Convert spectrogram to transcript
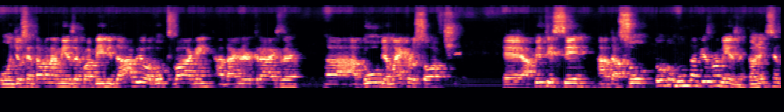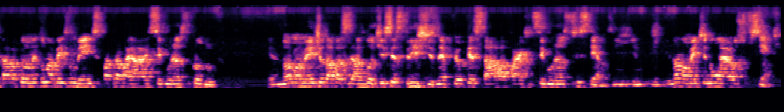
onde eu sentava na mesa com a BMW, a Volkswagen, a Daimler Chrysler, a Adobe, a Microsoft, é, a PTC, a Dassault, todo mundo na mesma mesa. Então a gente sentava pelo menos uma vez no mês para trabalhar em segurança do produto. Normalmente eu dava as, notícias tristes, né? Porque eu testava a parte de segurança dos sistemas e, e, e normalmente não era o suficiente.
